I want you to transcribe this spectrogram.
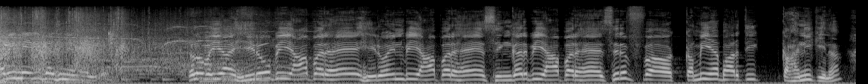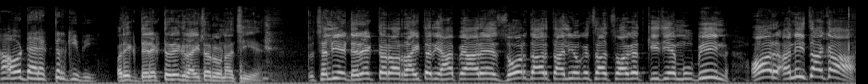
अभी मेरी बजने वाली है। चलो भैया हीरो भी यहाँ पर है हीरोइन भी यहाँ पर है सिंगर भी यहाँ पर है सिर्फ़ अ, कमी है भारतीय कहानी की ना? हाँ और डायरेक्टर की भी। और एक डायरेक्टर एक राइटर होना चाहिए। तो चलिए डायरेक्टर और राइटर यहाँ पे आ रहे हैं। जोरदार तालियों के साथ स्वागत कीजिए मुबीन और अनीता का।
